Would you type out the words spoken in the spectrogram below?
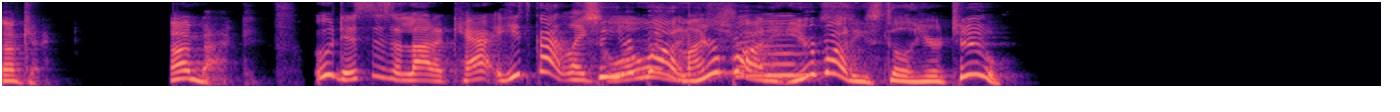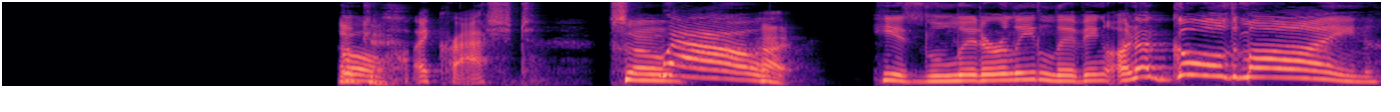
Okay, I'm back. Ooh, this is a lot of cat. He's got like See your body, your body, your body's still here too. Okay, Oh, I crashed. so wow. all right. He is literally living on a gold mine.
